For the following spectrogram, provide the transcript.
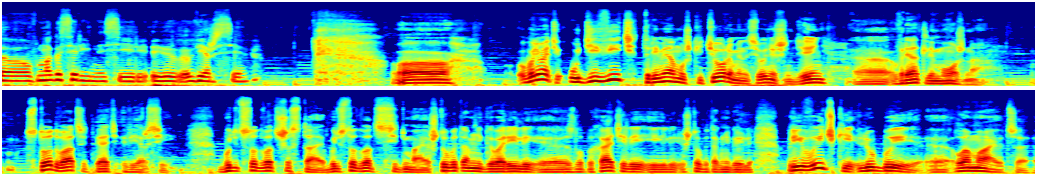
в многосерийной серии, версии. Вы понимаете, удивить тремя мушкетерами на сегодняшний день э, вряд ли можно. 125 версий. Будет 126, будет 127, что бы там ни говорили э, злопыхатели или что бы там ни говорили. Привычки любые э, ломаются,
